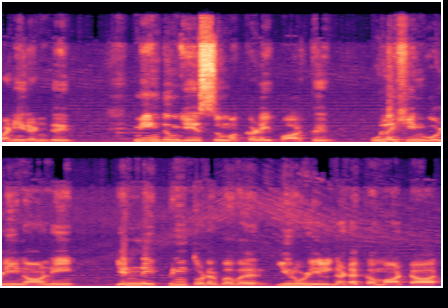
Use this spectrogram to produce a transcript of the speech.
பனிரெண்டு. மீண்டும் இயேசு மக்களை பார்த்து உலகின் ஒளி நானே என்னை பின்தொடர்பவர் இருளில் நடக்க மாட்டார்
